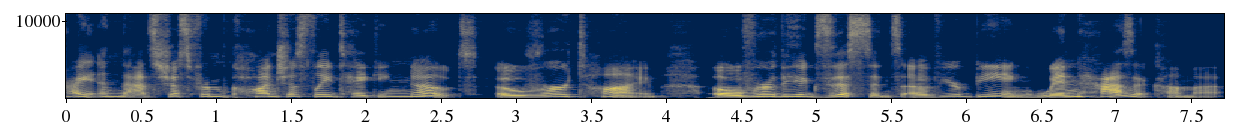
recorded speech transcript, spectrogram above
right? And that's just from consciously taking notes over time, over the existence of your being. When has it come up?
